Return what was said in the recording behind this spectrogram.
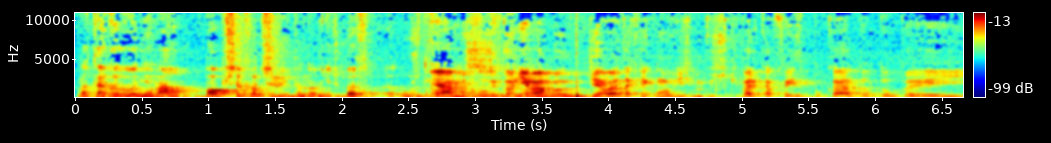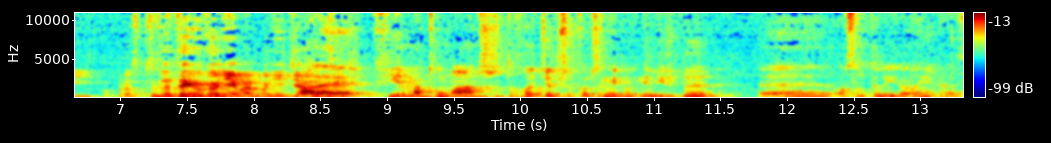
Dlatego go nie ma, bo przekroczyli daną liczbę e, Ja użytkowników. myślę, że go nie ma, bo działa tak jak mówiliśmy, wyszukiwarka Facebooka do dupy i po prostu dlatego go nie ma, bo nie działa. Ale firma tłumaczy, że to chodzi o przekroczenie pewnej liczby osób, które idą na imprezę.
